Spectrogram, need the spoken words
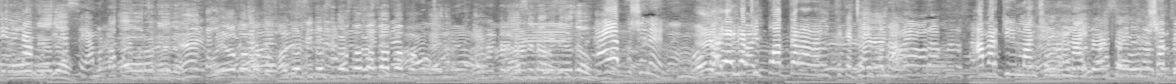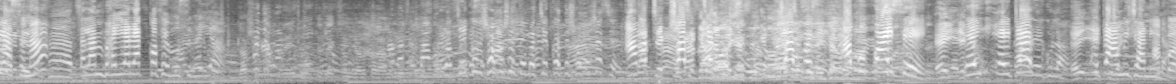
চিনি না বুঝে গেছে আমার কথা ওরা নিয়ে যাও তাহলে- এই আপু শুনেন এটা কি পদ্মার আড়াল থেকে যাইবো না আমার কি মান সম্মান নাই সবই আছে না তাহলে আমি ভাইয়ার এক কথাই বলছি ভাইয়া চেক করতে সমস্যা তোমার চেক করতে সমস্যা আছে? আমার চেক সব করতে গাঁজা পাইছে। সব পাইছে। আপু পাইছে। এই, এই এটা এটা আমি জানি না।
